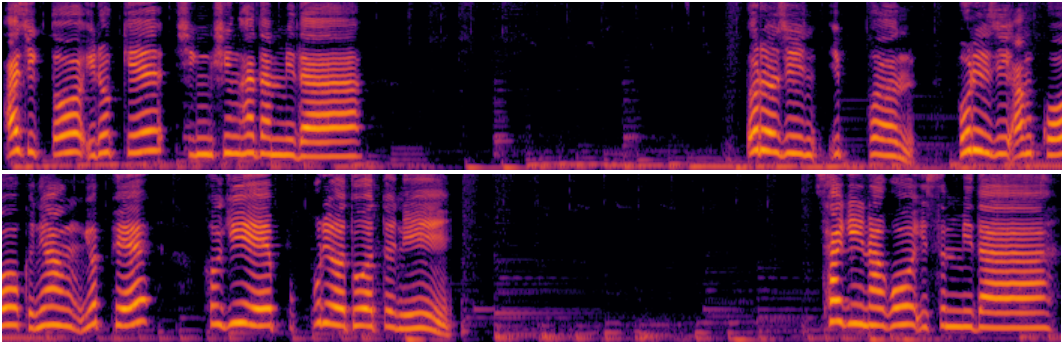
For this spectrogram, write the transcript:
아직도 이렇게 싱싱하답니다. 떨어진 잎은 버리지 않고 그냥 옆에 흙 위에 뿌려 두었더니 sak이 나고 있습니다.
